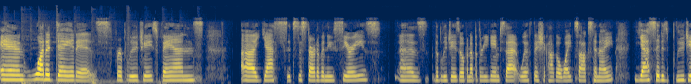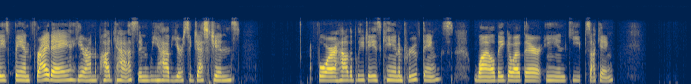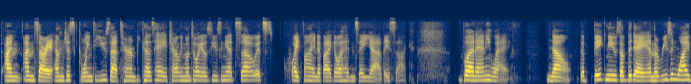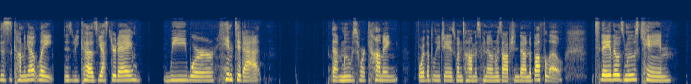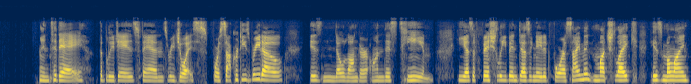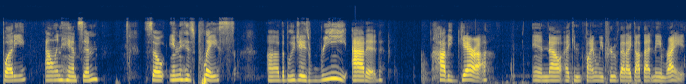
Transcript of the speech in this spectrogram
And what a day it is for Blue Jays fans. Uh, yes, it's the start of a new series as the Blue Jays open up a three game set with the Chicago White Sox tonight. Yes, it is Blue Jays Fan Friday here on the podcast, and we have your suggestions for how the Blue Jays can improve things while they go out there and keep sucking. I'm I'm sorry, I'm just going to use that term because hey, Charlie Montoyo's using it, so it's quite fine if I go ahead and say yeah, they suck. But anyway, no. The big news of the day and the reason why this is coming out late is because yesterday we were hinted at that moves were coming for the Blue Jays when Thomas Pannone was optioned down to Buffalo. Today those moves came and today the Blue Jays fans rejoice, for Socrates Brito is no longer on this team. He has officially been designated for assignment, much like his maligned buddy, Alen Hanson. So, in his place, uh, the Blue Jays re added Javy Guerra, and now I can finally prove that I got that name right.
